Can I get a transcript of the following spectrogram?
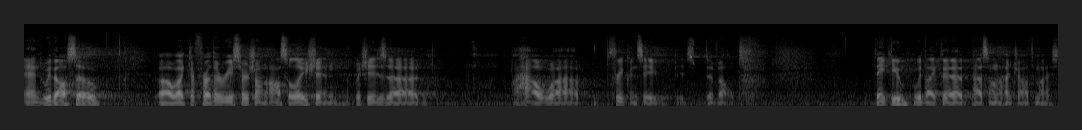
And we'd also uh, like to further research on oscillation, which is uh, how uh, frequency is developed. Thank you. We'd like to pass on the Hydroptimize.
